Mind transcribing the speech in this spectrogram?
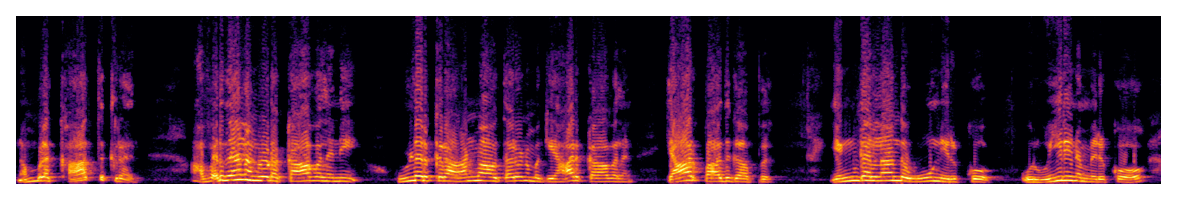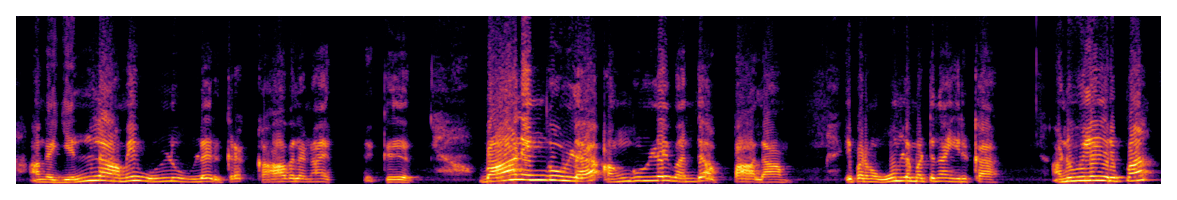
நம்மளை காத்துக்கிறார். அவர்தான் நம்மளோட காவலனே. உள்ள இருக்கிற ஆன்மாவை தவிர நமக்கு யார் காவலன்? யார் பாதுகாப்பு? எங்கெல்லாம் அந்த ஊன் இருக்கோ ஒரு உயிரினம் இருக்கோ அங்க எல்லாமே உள்ளு உள்ள இருக்கிற காவலனா இருக்கு. வான் எங்கு உள்ள அங்குள்ளே வந்து அப்பாலாம். இப்ப நம்ம ஊன்ல மட்டும்தான் இருக்கா? அணுவிலும் இருப்பான்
